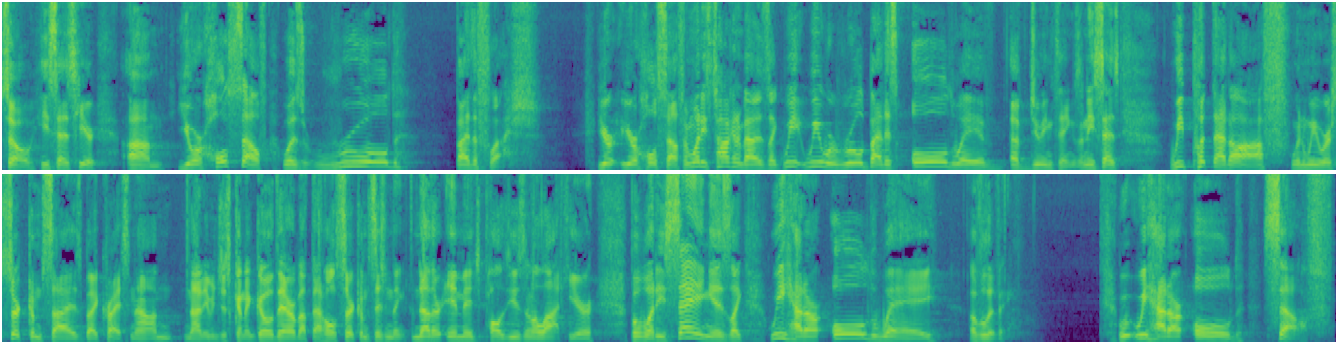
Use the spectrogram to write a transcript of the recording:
So he says here, um, Your whole self was ruled by the flesh your, your whole self. And what he's talking about is like we, we were ruled by this old way of, of doing things. And he says, we put that off when we were circumcised by Christ. Now, I'm not even just going to go there about that whole circumcision thing. Another image Paul's using a lot here. But what he's saying is like we had our old way of living, we had our old self.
